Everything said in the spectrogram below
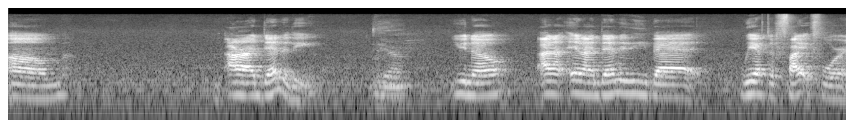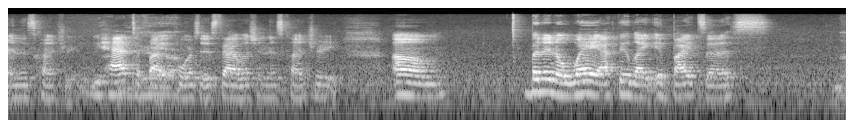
um, our identity. Yeah. You know, an identity that we have to fight for in this country. We had to fight for to establish in this country. Um, but in a way, I feel like it bites us No,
